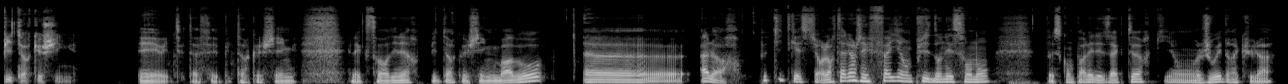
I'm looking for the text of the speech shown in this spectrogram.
Peter Cushing. Eh oui, tout à fait, Peter Cushing, l'extraordinaire Peter Cushing, bravo. Euh, alors, petite question. Alors tout à l'heure j'ai failli en plus donner son nom parce qu'on parlait des acteurs qui ont joué Dracula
